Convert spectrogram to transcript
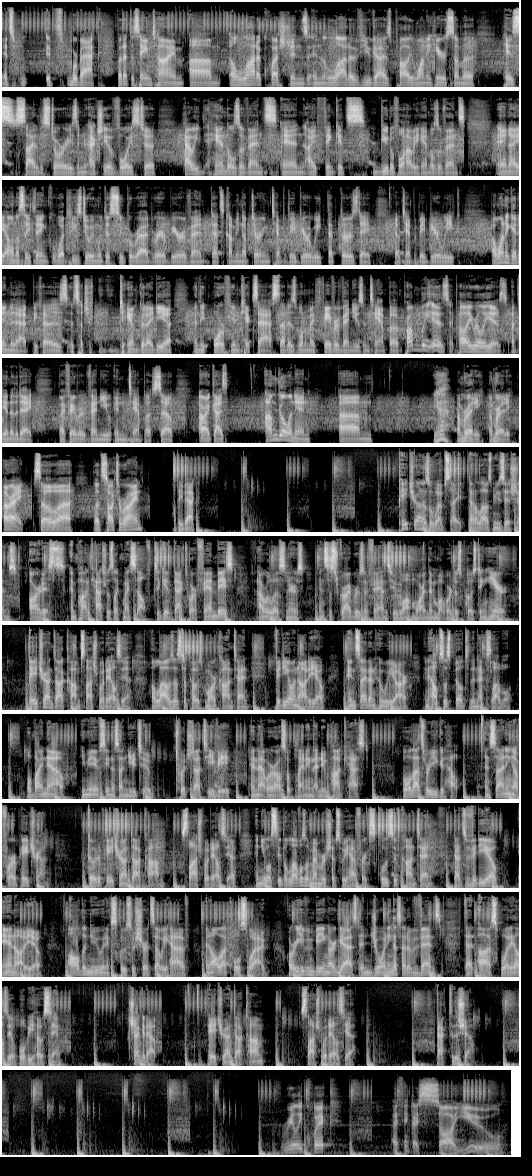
it's it's we're back, but at the same time, um, a lot of questions and a lot of you guys probably want to hear some of his side of the stories and actually a voice to how he handles events, and I think it's beautiful how he handles events. And I honestly think what he's doing with this super rad rare beer event that's coming up during Tampa Bay Beer Week, that Thursday of Tampa Bay Beer Week. I want to get into that because it's such a damn good idea, and the Orpheum kicks ass. That is one of my favorite venues in Tampa. Probably is. It probably really is. At the end of the day, my favorite venue in Tampa. So, all right, guys, I'm going in. Um, yeah, I'm ready. I'm ready. All right. So uh, let's talk to Ryan. I'll be back. Patreon is a website that allows musicians, artists, and podcasters like myself to give back to our fan base, our listeners, and subscribers and fans who want more than what we're just posting here. Patreon.com slash what allows us to post more content, video and audio, insight on who we are, and helps us build to the next level. Well, by now, you may have seen us on YouTube twitch.tv, and that we're also planning that new podcast. Well, that's where you could help and signing up for our Patreon. go to patreon.com slash ya, and you will see the levels of memberships we have for exclusive content that's video and audio, all the new and exclusive shirts that we have, and all that cool swag, or even being our guest and joining us at events that us, Ya, will be hosting. Check it out. Patreon.com slash ya. Back to the show. Really quick, I think I saw you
